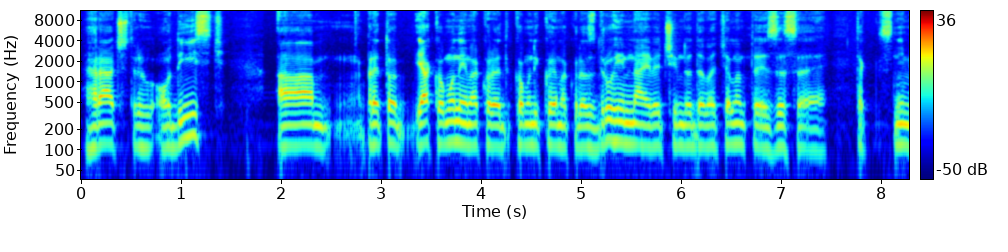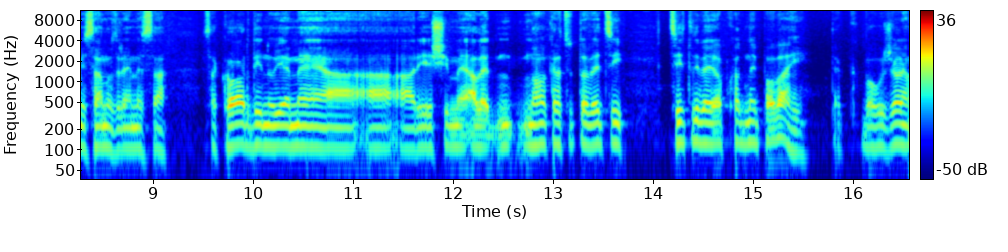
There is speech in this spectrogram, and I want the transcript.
hráč z trhu odísť a preto ja komunikujem akorát, komunikujem akorát s druhým najväčším dodávateľom, to je ZSE. Tak s nimi samozrejme sa, sa koordinujeme a, a, a riešime, ale mnohokrát sú to veci, citlivej obchodnej povahy. Tak bohužiaľ, ja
